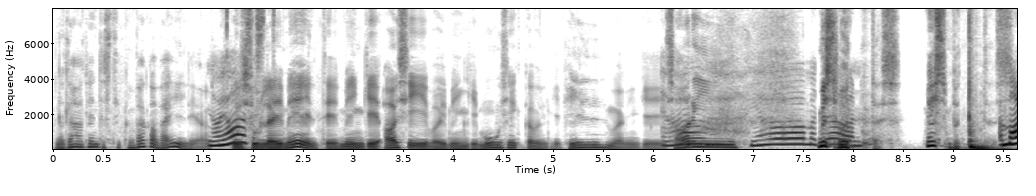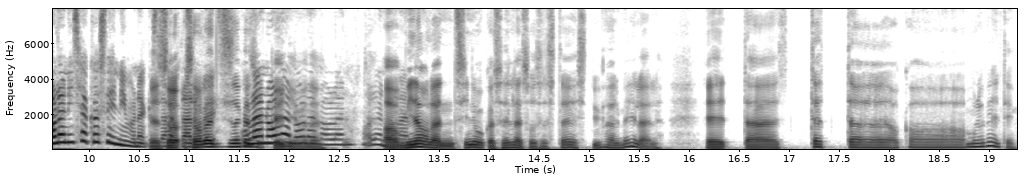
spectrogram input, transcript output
nad lähevad endast ikka väga välja no. kui sulle sest... ei meeldi mingi asi või mingi muusika või mingi film või mingi ja, sari, mis mõttes? Mis mõttes? ma olen ise ka see inimene, kes ja läheb närvi. olen, olen, olen, olen, olen, aga mina olen sinuga selles osas täiesti ühel meelel, et äh, tead, aga mulle ei meeldi.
